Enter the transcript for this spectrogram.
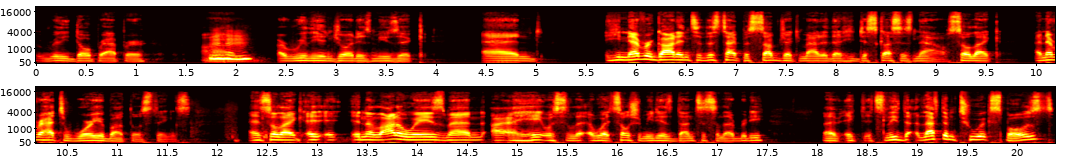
really dope rapper. Um, Mhm. I really enjoyed his music, and he never got into this type of subject matter that he discusses now. So like I never had to worry about those things. And so, like, it, it, in a lot of ways, man, I, I hate what cele- what social media has done to celebrity. Like, it, it's leave, left them too exposed.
